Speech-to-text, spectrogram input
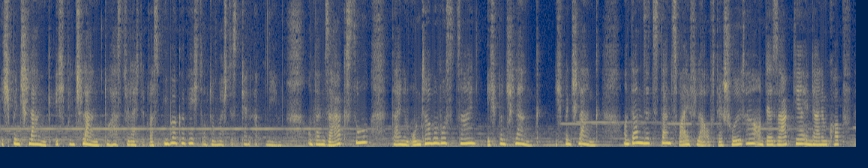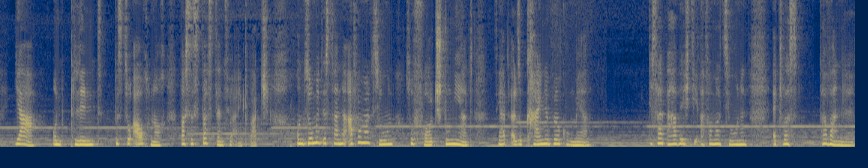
ich bin schlank, ich bin schlank, du hast vielleicht etwas Übergewicht und du möchtest gern abnehmen. Und dann sagst du deinem Unterbewusstsein, ich bin schlank, ich bin schlank. Und dann sitzt dein Zweifler auf der Schulter und der sagt dir in deinem Kopf, ja, und blind bist du auch noch. Was ist das denn für ein Quatsch? Und somit ist deine Affirmation sofort storniert. Sie hat also keine Wirkung mehr. Deshalb habe ich die Affirmationen etwas verwandelt.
